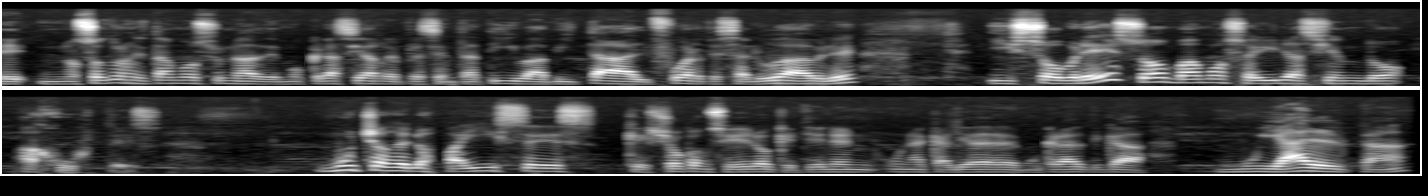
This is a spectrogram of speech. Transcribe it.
eh, nosotros necesitamos una democracia representativa, vital, fuerte, saludable, y sobre eso vamos a ir haciendo ajustes. Muchos de los países que yo considero que tienen una calidad democrática muy alta,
